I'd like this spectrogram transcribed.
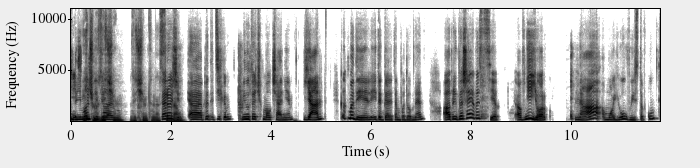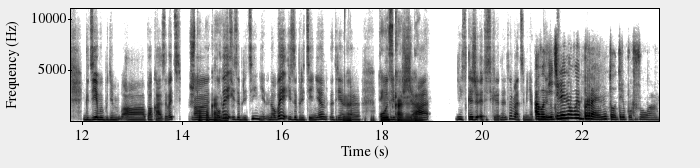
не можешь чё, найти Лайлу? зачем? Зачем ты нас Короче, собрал? а, под- тихо, минуточку молчания. Я, как модель и так далее и тому подобное, а, приглашаю вас всех а, в Нью-Йорк на мою выставку, где мы будем а, показывать Что а, новое показывать? изобретение. Новое изобретение Адриан- Ну, э, Ты не Одри скажешь, да? Не скажу, это секретная информация. Меня А вы видели новый бренд Одри Буржуа?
